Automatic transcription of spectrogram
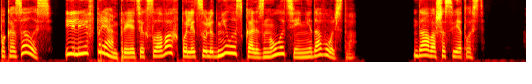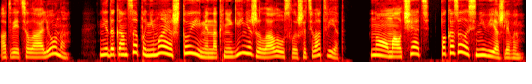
Показалось, или и впрямь при этих словах по лицу Людмилы скользнула тень недовольства. «Да, ваша светлость», — ответила Алена, не до конца понимая, что именно княгиня желала услышать в ответ. Но молчать показалось невежливым.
